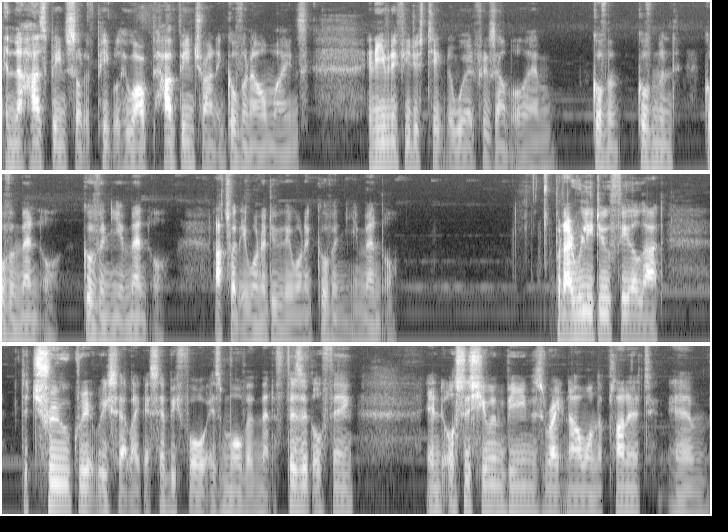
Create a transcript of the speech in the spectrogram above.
And there has been sort of people who are, have been trying to govern our minds. And even if you just take the word, for example, um, government, government, governmental, govern your mental, that's what they want to do. They want to govern your mental. But I really do feel that the true Great Reset, like I said before, is more of a metaphysical thing and us as human beings right now on the planet um,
